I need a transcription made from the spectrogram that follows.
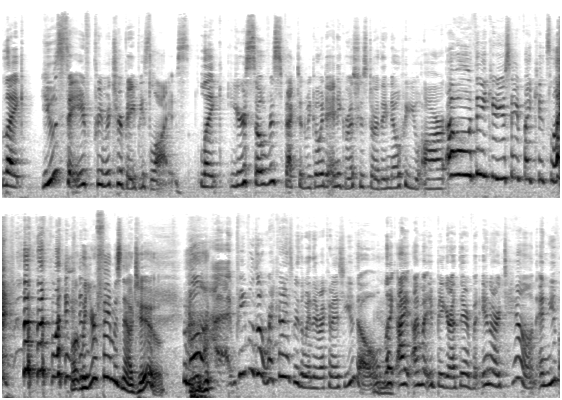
like you save premature babies' lives like you're so respected. We go into any grocery store, they know who you are. Oh, thank you, you saved my kid's life. like, well, but you're famous now too. Well, I, people don't recognize me the way they recognize you, though. Yeah. Like I, I might be bigger out there, but in our town, and you've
